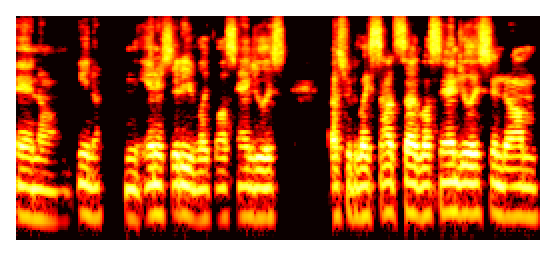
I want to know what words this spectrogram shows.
and um, you know, in the inner city of like Los Angeles, uh, sort of like South Side Los Angeles, and um,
